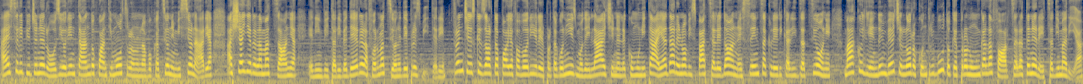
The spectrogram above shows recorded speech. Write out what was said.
a essere più generosi, orientando quanti mostrano una vocazione missionaria a scegliere l'Amazzonia e li invita a rivedere la formazione dei presbiteri. Francesco esorta poi a favorire il protagonismo dei laici nelle comunità e a dare nuovi spazi alle donne senza clericalizzazioni, ma accogliendo invece il loro contributo che prolunga la forza e la tenerezza di Maria.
